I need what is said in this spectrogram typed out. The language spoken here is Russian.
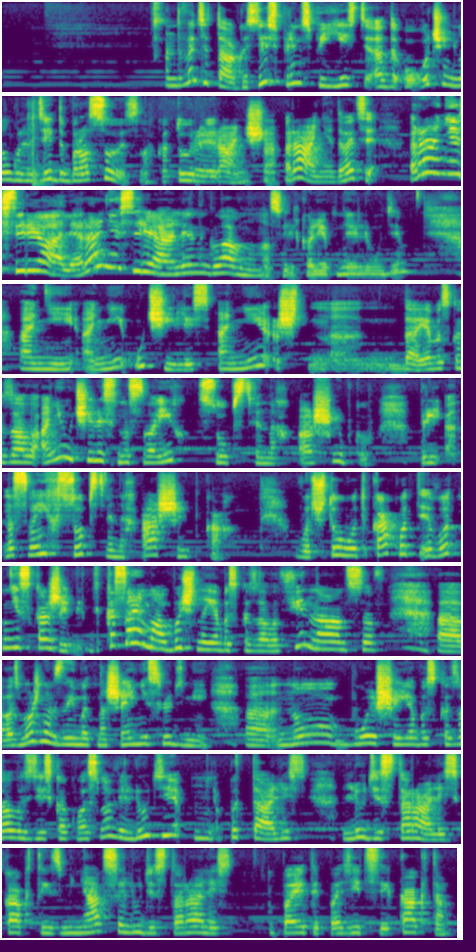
Давайте так, здесь, в принципе, есть очень много людей добросовестных, которые раньше, ранее, давайте, ранее в сериале, ранее в сериале, главное у нас великолепные люди, они, они учились, они, да, я бы сказала, они учились на своих собственных ошибках, при, на своих собственных ошибках. Вот что вот, как вот, вот не скажи. Касаемо обычно, я бы сказала, финансов, а, возможно, взаимоотношений с людьми. А, но больше, я бы сказала, здесь как в основе люди пытались, люди старались как-то изменяться, люди старались по этой позиции как-то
